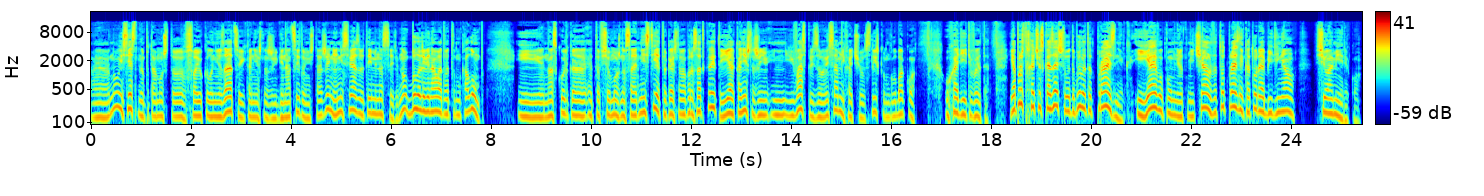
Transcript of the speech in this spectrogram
Э, ну, естественно, потому что свою колонизацию и, конечно же, геноцид, уничтожение, они связывают именно с этим. Ну, был ли виноват в этом Колумб? И насколько это все можно соотнести, это, конечно, вопрос открытый. Я, конечно же, и вас призываю, и сам не хочу слишком глубоко уходить в это. Я просто хочу сказать, что вот был этот праздник, и я его, помню, отмечал. Это тот праздник, который объединял всю Америку.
